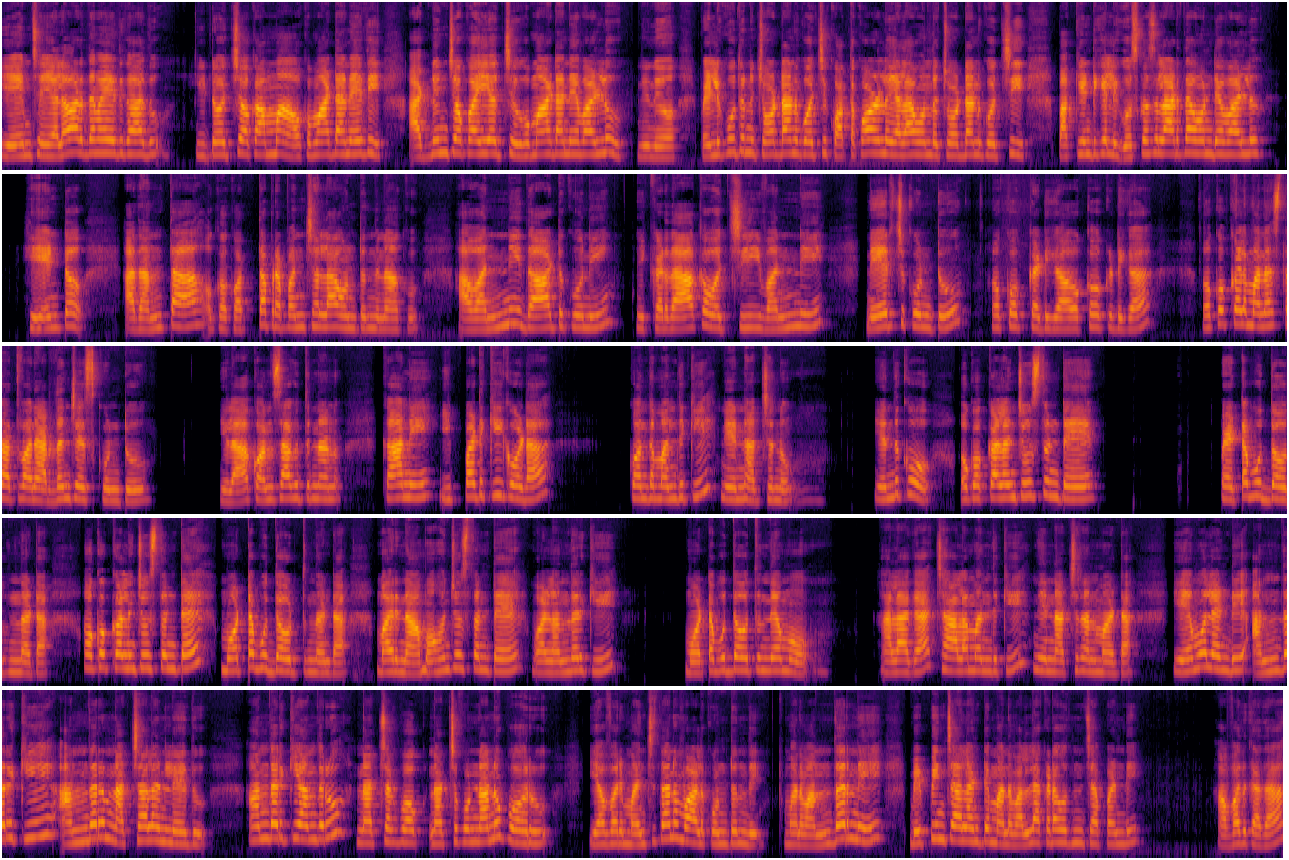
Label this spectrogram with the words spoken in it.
ఏం చేయాలో అర్థమయ్యేది కాదు. ఇటు వచ్చి ఒక అమ్మ ఒక మాట అనేది అటునుంచి ఒక అయ్యొచ్చి ఒక మాట అనేవాళ్ళు. నేను పెళ్ళి కూతురుని చూడడానికి వచ్చి కొత్త కోడలు ఎలా ఉందో చూడడానికి వచ్చి పక్కింటికి వెళ్ళి గుసగుసలాడుతూ ఉండేవాళ్ళు. ఏంటో? అదంతా ఒక కొత్త ప్రపంచంలా ఉంటుంది నాకు. అవన్నీ దాటుకుని ఇక్కడ దాకా వచ్చి ఇవన్నీ నేర్చుకుంటూ ఒక్కొక్కటిగా ఒక్కొక్కటిగా ఒక్కొక్కళ్ళ మనస్తత్వాన్ని అర్థం చేసుకుంటూ ఇలా కొనసాగుతున్నాను. కానీ ఇప్పటికీ కూడా కొంతమందికి నేను నచ్చను. ఎందుకు ఒక్కొక్కళ్ళని చూస్తుంటే పెట్టబుద్ధి అవుతుందట ఒక్కొక్కళ్ళని చూస్తుంటే మొట్ట బుద్ధి అవుతుందంట. మరి నా మొహం చూస్తుంటే వాళ్ళందరికీ మొట్ట బుద్ధి అవుతుందేమో. అలాగా చాలామందికి నేను నచ్చనమాట ఏమోలేండి అందరికీ అందరం నచ్చాలని లేదు. అందరికీ అందరూ నచ్చకపో నచ్చకుండానూ పోరు. ఎవరి మంచితనం వాళ్ళకు ఉంటుంది మనం అందరినీ మెప్పించాలంటే మన వల్ల ఎక్కడ అవుతుంది చెప్పండి? అవ్వదు కదా?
